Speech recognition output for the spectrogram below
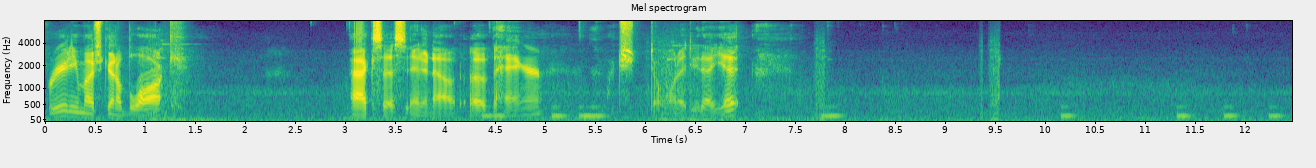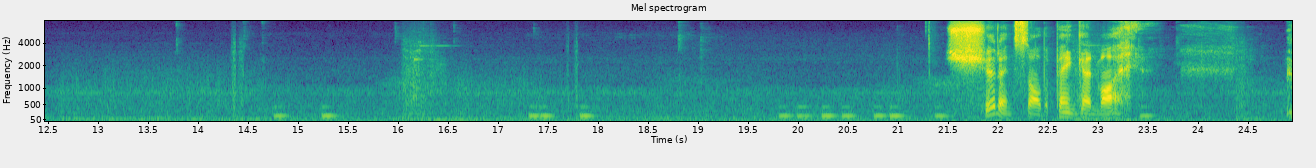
pretty much going to block access in and out of the hangar. Which, don't want to do that yet. Should install the paint gun mod.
